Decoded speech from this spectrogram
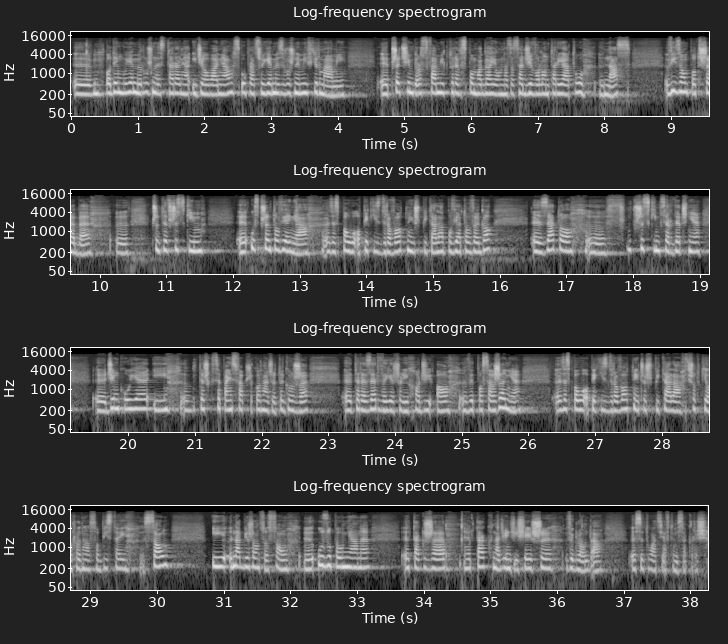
y, podejmujemy różne starania i działania, współpracujemy z różnymi firmami, przedsiębiorstwami, które wspomagają na zasadzie wolontariatu nas, widzą potrzebę przede wszystkim usprzętowienia zespołu opieki zdrowotnej szpitala powiatowego. Za to wszystkim serdecznie dziękuję i y, też chcę Państwa przekonać do tego, że y, te rezerwy, jeżeli chodzi o wyposażenie zespołu opieki zdrowotnej czy szpitala w środki ochrony osobistej są i na bieżąco są uzupełniane. Także tak na dzień dzisiejszy wygląda sytuacja w tym zakresie.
